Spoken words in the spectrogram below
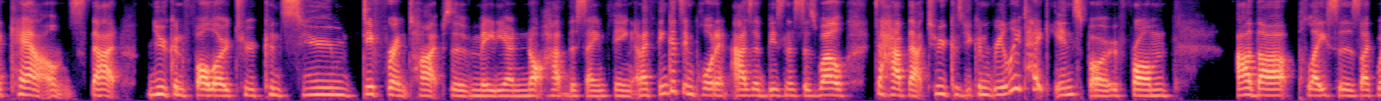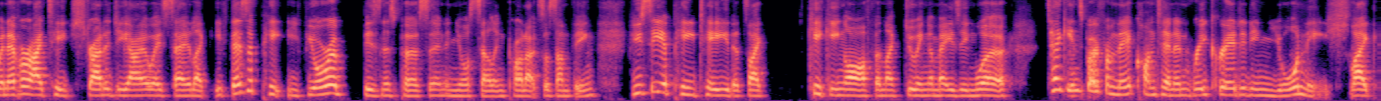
accounts that you can follow to consume different types of media and not have the same thing. And i think it's important as a business as well to have that too because you can really take inspo from other places. Like whenever i teach strategy i always say like if there's a p if you're a business person and you're selling products or something if you see a pt that's like kicking off and like doing amazing work take inspo from their content and recreate it in your niche. Like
